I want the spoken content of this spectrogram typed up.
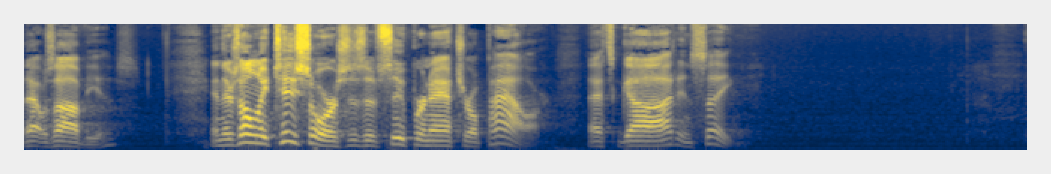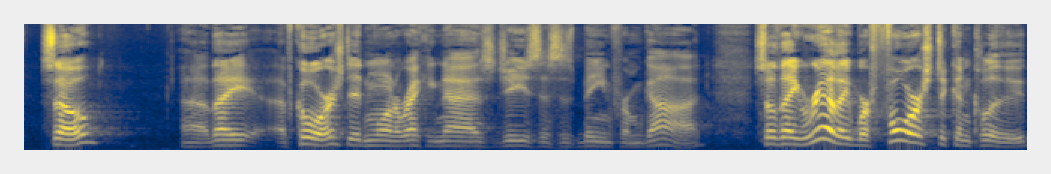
That was obvious. And there's only two sources of supernatural power that's God and Satan. So, uh, they, of course, didn't want to recognize Jesus as being from God. So they really were forced to conclude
